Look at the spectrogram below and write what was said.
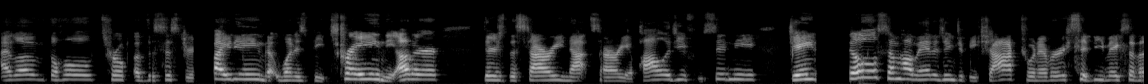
I love the whole trope of the sisters fighting, that one is betraying the other. There's the sorry, not sorry apology from Sydney. Jane still somehow managing to be shocked whenever Sydney makes a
